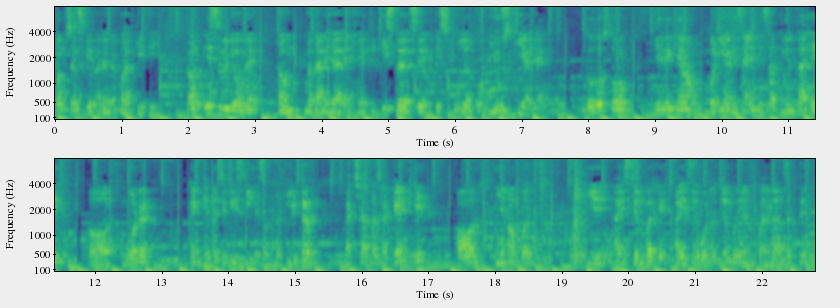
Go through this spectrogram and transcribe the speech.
फ़ंक्शंस के बारे में बात की थी। अब इस वीडियो में हम बताने जा रहे हैं कि किस तरह से इस कूलर को यूज़ किया जाए। तो दोस्तों, ये देखिए आप, बढ़िया डिज़ाइन के साथ मिलता है और वाटर टैंक कैपेसिटी इसकी है सत्तर लीटर अच्छा खासा टैंक है और यहाँ पर ये आइस चैम्बर है आइस या वाटर चैम्बर यहाँ से पानी डाल सकते हैं।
